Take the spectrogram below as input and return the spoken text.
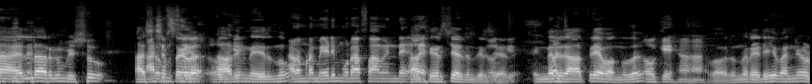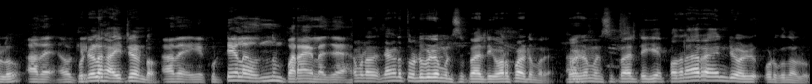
ആ എല്ലാവർക്കും വിഷു ആശംസകൾ. ആദ്യം നേരുന്നു. നമ്മുടെ മേഡി മുറ ഫാമിന്റെ തീർച്ചയായിട്ടും തീർച്ചയായിട്ടും. ഇന്നലെ രാത്രിയാ വന്നത്. അവരൊന്ന് റെഡി വന്നേ ഉള്ളൂ. അതെ കുട്ടികളെ ഹൈറ്റ് ഉണ്ടോ? അതെ കുട്ടികളെ ഒന്നും പറയാനില്ല നമ്മുടെ ഞങ്ങളുടെ തൊടുപുഴ മുനിസിപ്പാലിറ്റി ഉറപ്പായിട്ടും പറയാം. തൊടുപുഴ മുനിസിപ്പാലിറ്റിക്ക് പതിനാറായിരം രൂപ കൊടുക്കുന്നുള്ളൂ.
